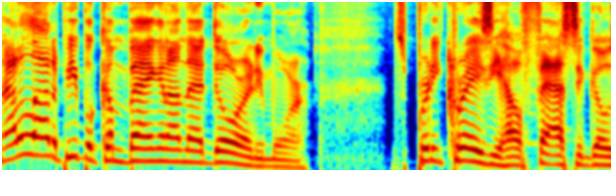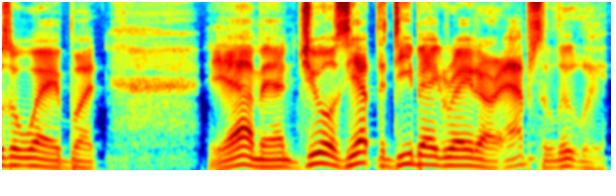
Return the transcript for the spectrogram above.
not a lot of people come banging on that door anymore. It's pretty crazy how fast it goes away, but yeah, man. Jules, yep, the D-bag radar, absolutely.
